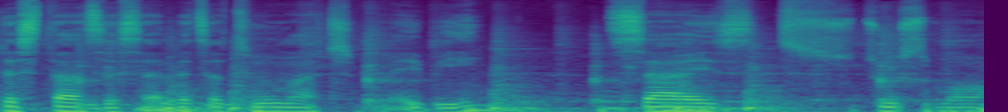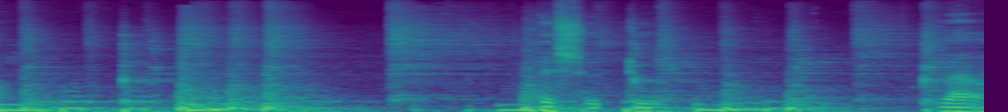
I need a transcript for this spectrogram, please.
distance is a little too much maybe size too small should do. Now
